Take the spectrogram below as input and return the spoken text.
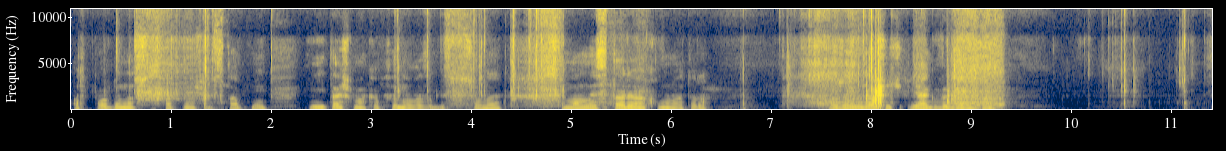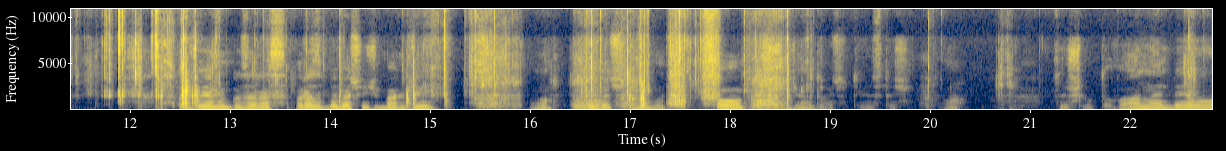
odporny na 350 stopni i taśma kaptonowa zabezpieczona. Tu mamy stary akumulator. Możemy zobaczyć jak wygląda. Spróbujemy go zaraz rozbebeszyć bardziej. O, tu widać nawet o, coś się. Dobra, tu jesteś. O, coś lutowane było.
